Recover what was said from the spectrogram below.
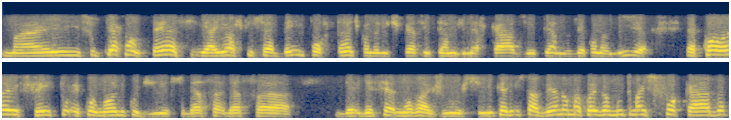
mas o que acontece, e aí eu acho que isso é bem importante quando a gente pensa em termos de mercados, em termos de economia, é qual é o efeito econômico disso, dessa, dessa, desse novo ajuste. E o que a gente está vendo é uma coisa muito mais focada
